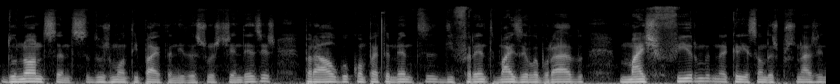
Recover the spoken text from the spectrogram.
do nonsense dos Monty Python e das suas descendências para algo completamente diferente, mais elaborado, mais firme na criação das personagens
